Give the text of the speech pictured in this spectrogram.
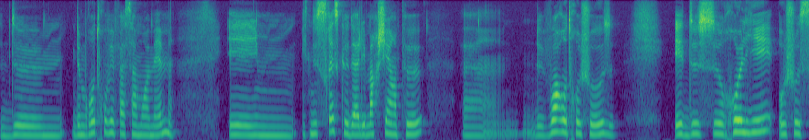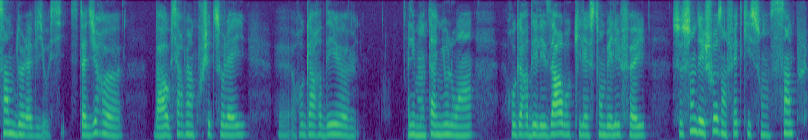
de, de me retrouver face à moi-même et, ne serait-ce que d'aller marcher un peu, euh, de voir autre chose et de se relier aux choses simples de la vie aussi. C'est-à-dire euh, bah, observer un coucher de soleil, euh, regarder les montagnes au loin, regarder les arbres qui laissent tomber les feuilles. Ce sont des choses en fait qui sont simples,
